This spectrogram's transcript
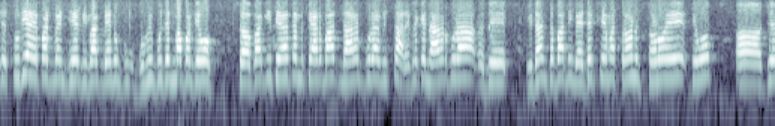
જે સૂર્યા એપાર્ટમેન્ટ છે, વિભાગ બે ભૂમિપૂજનમાં પણ તેઓ સહભાગી થયા હતા અને ત્યારબાદ નારણપુરા વિસ્તાર એટલે કે નારણપુરા જે વિધાનસભાની બેઠક છે, એમાં ત્રણ સ્થળોએ તેઓ જે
